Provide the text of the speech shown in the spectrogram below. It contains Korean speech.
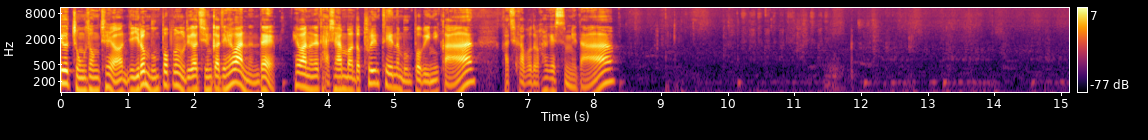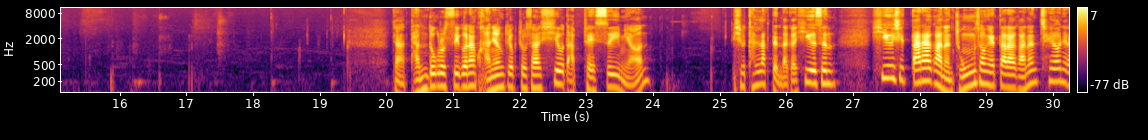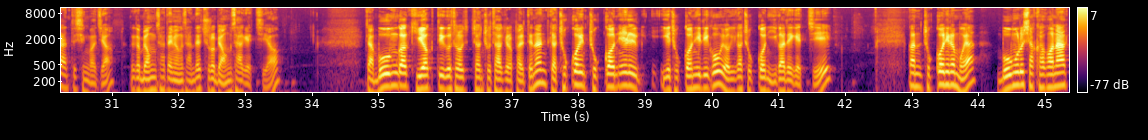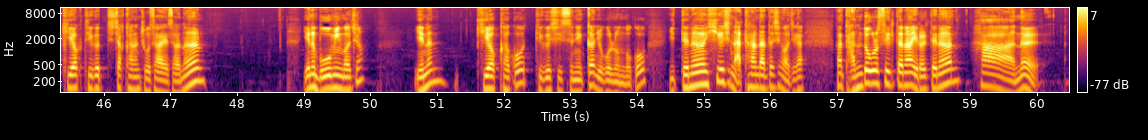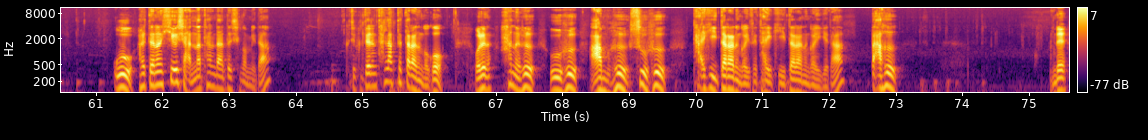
히읗 종성체현 이제 이런 문법은 우리가 지금까지 해왔는데 해왔는데 다시 한 번 더 프린트해 있는 문법이니까 같이 가보도록 하겠습니다. 자, 단독으로 쓰이거나 관형격 조사 시옷 앞에 쓰이면 시옷 탈락된다. 그러니까 히읗은 히읗이 따라가는 종성에 따라가는 체언이란 뜻인 거죠. 그러니까 명사 대 명사인데 주로 명사겠지요. 자, 모음과 기억 디귿으로 전 조사 기록할 때는 그러니까 조건 조건 1 이게 조건 1이고 여기가 조건 2가 되겠지. 그러니까 조건 1은 뭐야? 모음으로 시작하거나 기억 디귿 시작하는 조사에서는 얘는 모음인 거죠. 얘는 기억하고 디귿이 있으니까 요걸 넣은 거고 이때는 히읗이 나타난다는 뜻인 거지. 그러니까 단독으로 쓰일 때나 이럴 때는 하늘 우 할 때는 히읗이 안 나타난다는 뜻인 겁니다. 그치? 그때는 탈락됐다라는 거고 원래는 하늘흐, 우흐, 암흐, 수흐 다 이렇게 있다라는 거 있어요. 다 이렇게 있다라는 거 이게 다 따흐. 근데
